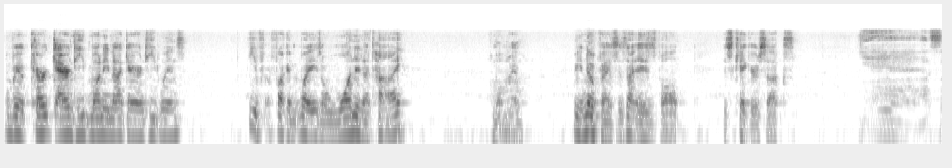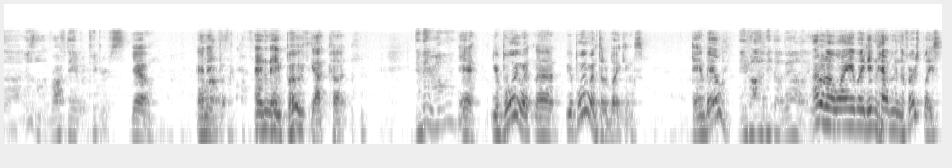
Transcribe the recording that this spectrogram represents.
Won't be with Kurt. Guaranteed money, not guaranteed wins. He fucking what? He's a one in a tie. Come on, man. I mean, no offense, it's not his fault. His kicker sucks. Yeah, that's uh, it was a rough day for kickers. Yeah, and they and they both got cut. Did they really? Yeah, your boy went. Uh, your boy went to the Vikings. Dan Bailey. They probably picked up Bailey. I don't know why anybody didn't have him in the first place.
